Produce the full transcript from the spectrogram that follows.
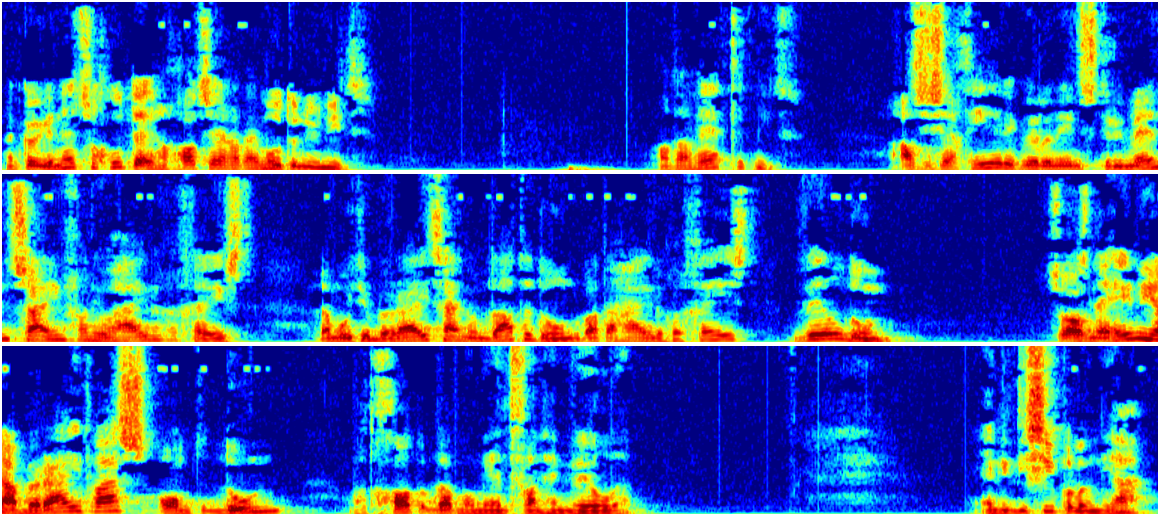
Dan kun je net zo goed tegen God zeggen, wij moeten nu niet. Want dan werkt het niet. Als je zegt, Heer, ik wil een instrument zijn van uw Heilige Geest, dan moet je bereid zijn om dat te doen wat de Heilige Geest wil doen. Zoals Nehemia bereid was om te doen wat God op dat moment van hem wilde. En die discipelen, ja,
